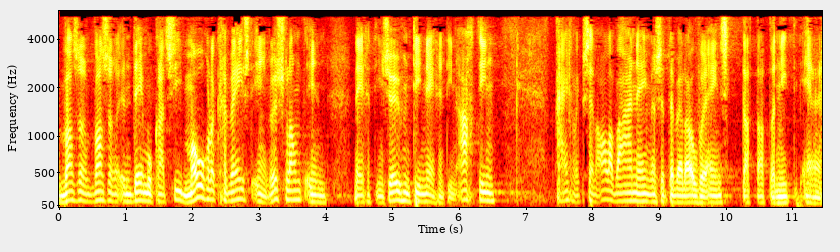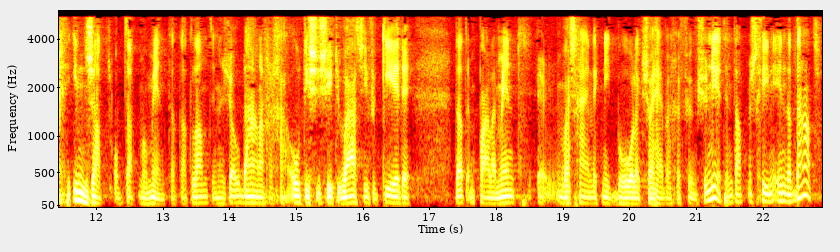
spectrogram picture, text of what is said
Was er, was er een democratie mogelijk geweest in Rusland in 1917, 1918? Eigenlijk zijn alle waarnemers het er wel over eens dat dat er niet erg in zat op dat moment. Dat dat land in een zodanige chaotische situatie verkeerde dat een parlement eh, waarschijnlijk niet behoorlijk zou hebben gefunctioneerd. En dat misschien inderdaad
